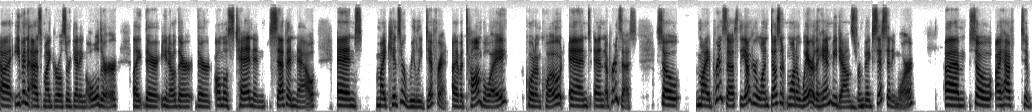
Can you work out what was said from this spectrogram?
uh, even as my girls are getting older, like they're, you know, they're they're almost ten and seven now, and my kids are really different. I have a tomboy, quote unquote, and and a princess. So my princess, the younger one, doesn't want to wear the hand me downs from mm-hmm. Big Sis anymore. Um, so I have to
